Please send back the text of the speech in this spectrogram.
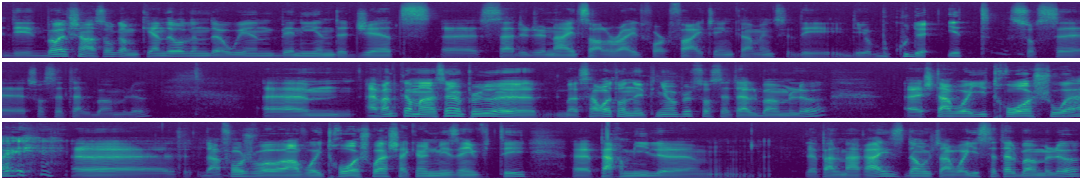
des belles chansons comme Candle in the Wind, Benny and the Jets, euh, Saturday Night's Alright for Fighting, quand même. C'est des, il y a beaucoup de hits sur, ce, sur cet album-là. Avant de commencer un peu, ben, savoir ton opinion un peu sur cet album-là, je t'ai envoyé trois choix. Oui. Dans le fond, je vais envoyer trois choix à chacun de mes invités parmi le, le palmarès. Donc, j'ai envoyé cet album-là,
